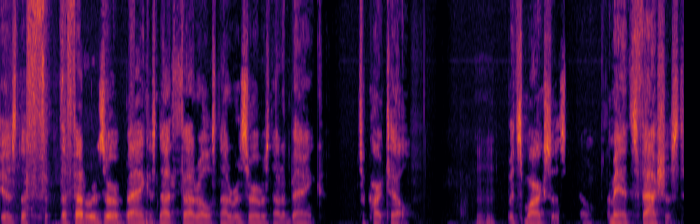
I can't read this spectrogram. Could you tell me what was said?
is the the Federal Reserve Bank is not federal. It's not a reserve. It's not a bank. It's a cartel. Mm-hmm. It's Marxist. You know? I mean, it's fascist.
